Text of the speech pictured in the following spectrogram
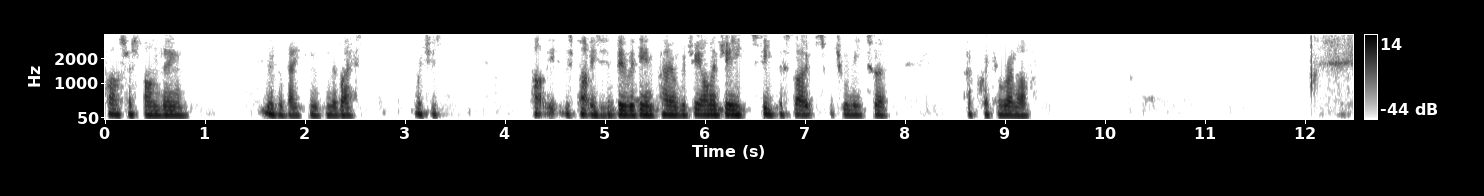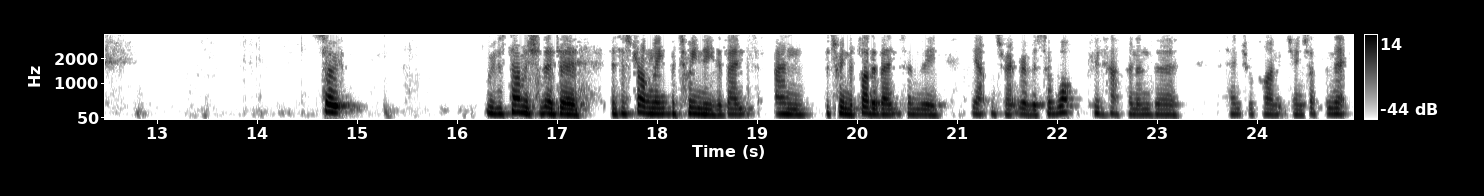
fast responding river basins in the west, which is partly is partly to do with the impermeable geology, steeper slopes, which will lead to a, a quicker runoff. So we've established that there's a there's a strong link between these events and between the flood events and the, the atmospheric rivers. So what could happen under potential climate change? That's the next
